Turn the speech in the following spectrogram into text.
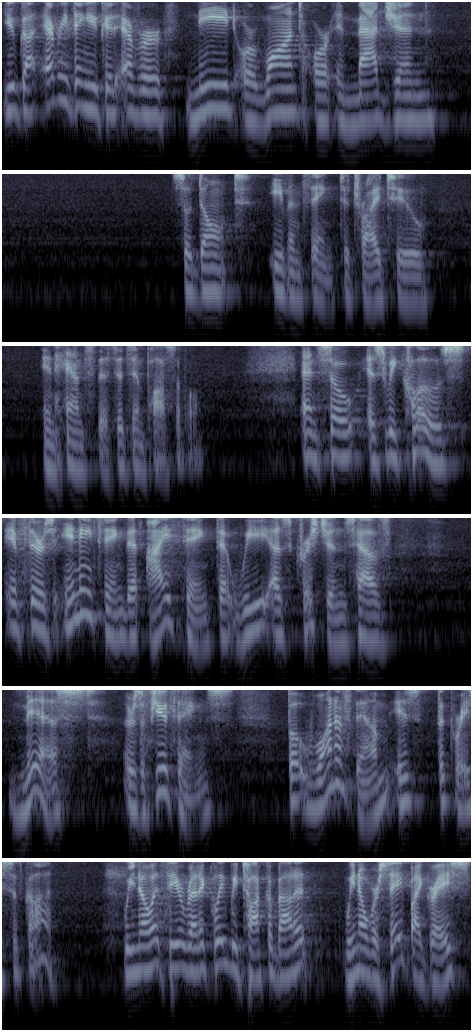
You've got everything you could ever need or want or imagine. So don't even think to try to enhance this, it's impossible. And so, as we close, if there's anything that I think that we as Christians have missed, there's a few things, but one of them is the grace of God. We know it theoretically, we talk about it, we know we're saved by grace,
